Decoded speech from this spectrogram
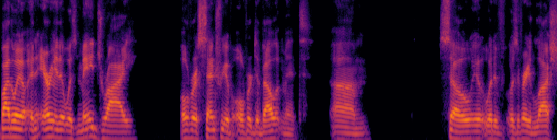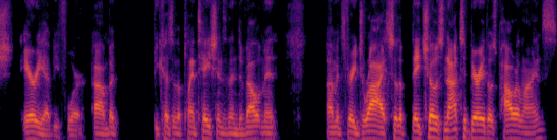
by the way, an area that was made dry over a century of overdevelopment. Um, so it would have was a very lush area before, um, but because of the plantations and then development, um, it's very dry. So the, they chose not to bury those power lines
